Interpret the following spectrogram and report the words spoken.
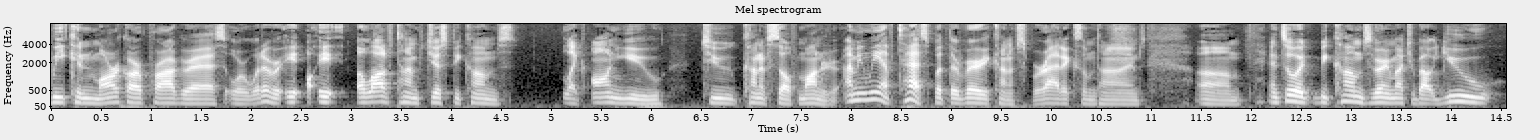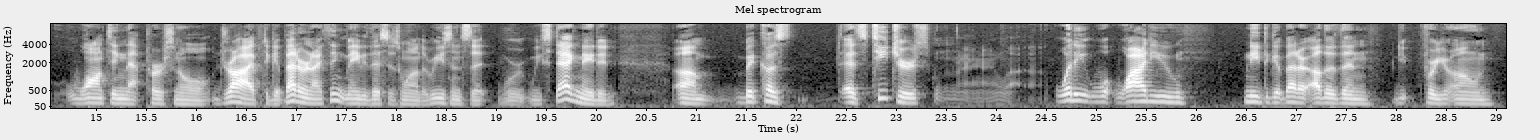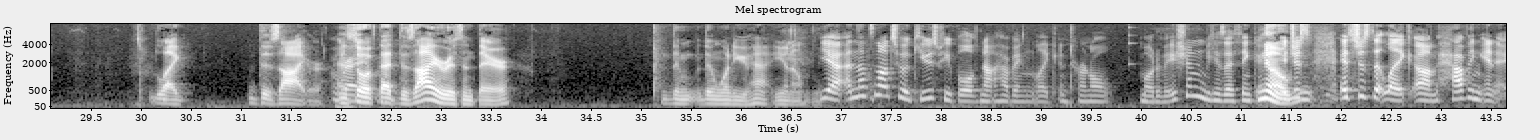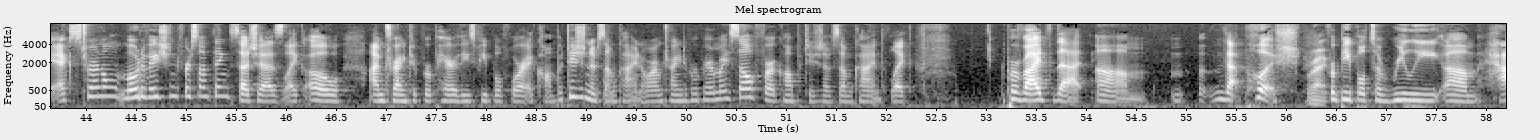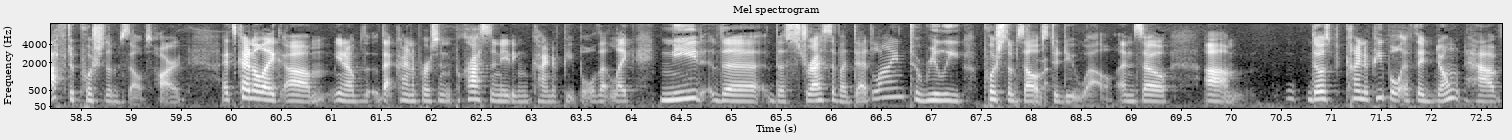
we can mark our progress or whatever. It it a lot of times just becomes like on you to kind of self monitor. I mean, we have tests, but they're very kind of sporadic sometimes, um, and so it becomes very much about you wanting that personal drive to get better. And I think maybe this is one of the reasons that we stagnated um, because as teachers, what do you, why do you need to get better other than for your own like desire? And so if that desire isn't there, then then what do you have? You know, Yeah, and that's not to accuse people of not having like internal motivation because I think No. it just it's just that like um having an external motivation for something such as like oh I'm trying to prepare these people for a competition of some kind or I'm trying to prepare myself for a competition of some kind like provides that um that push Right. for people to really um have to push themselves hard. It's kind of like um, you know th- that kind of person, procrastinating kind of people that like need the the stress of a deadline to really push themselves to do well. And so um, those kind of people, if they don't have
